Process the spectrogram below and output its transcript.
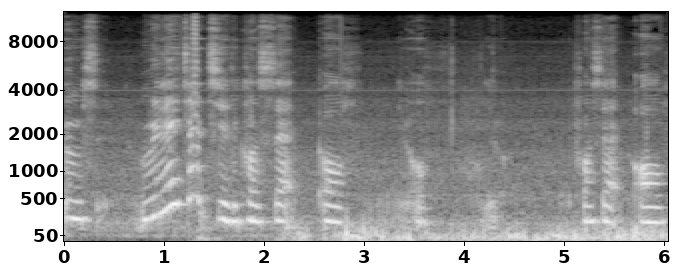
Um, related to the concept of, of concept of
